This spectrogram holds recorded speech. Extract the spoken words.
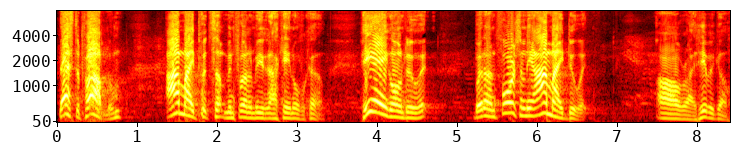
That's the problem. I might put something in front of me that I can't overcome. He ain't going to do it. But unfortunately, I might do it. All right, here we go.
